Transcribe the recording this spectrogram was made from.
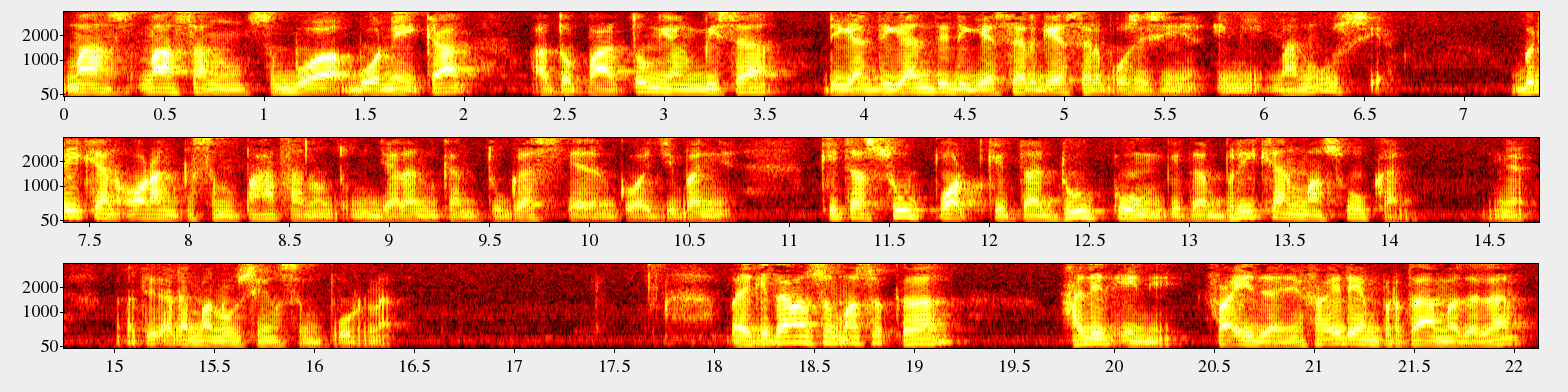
mas masang sebuah boneka atau patung yang bisa diganti-ganti, digeser-geser posisinya. Ini manusia. Berikan orang kesempatan untuk menjalankan tugasnya dan kewajibannya kita support, kita dukung, kita berikan masukan. Ya. Nah, tidak ada manusia yang sempurna. Baik, kita langsung masuk ke hadis ini. Faedahnya, faedah yang pertama adalah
